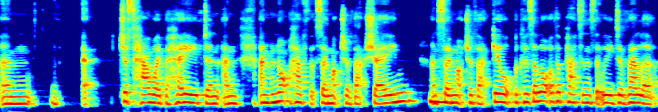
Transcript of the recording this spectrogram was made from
um, just how I behaved and and and not have so much of that shame and mm. so much of that guilt because a lot of the patterns that we develop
